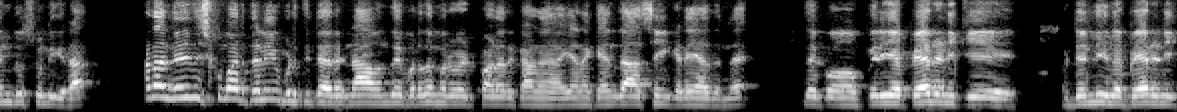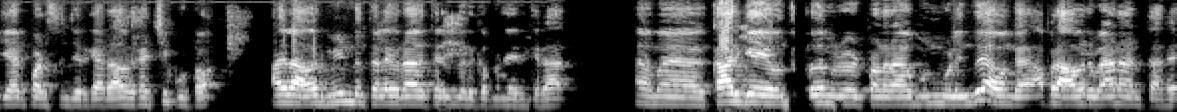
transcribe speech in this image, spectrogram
என்று சொல்லுகிறார். ஆனா நிதிஷ்குமார் தெளிவுபடுத்திட்டாரு. நான் வந்து பிரதமர் வேட்பாளருக்கான எனக்கு எந்த ஆசையும் கிடையாதுன்னு. இந்த இப்போ பெரிய பேரணிக்கு டெல்லியில பேரணிக்கு ஏற்பாடு செஞ்சிருக்காரு. அவர் கட்சி கூட்டம். அதுல அவர் மீண்டும் தலைவராக தேர்ந்தெடுக்கப்பட இருக்கிறார். ஆம, கார்கே வந்து பிரதமர் வேட்பாளராக முன்மொழிந்து அவங்க அப்புறம் அவர் வேணான்ட்டாரு.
